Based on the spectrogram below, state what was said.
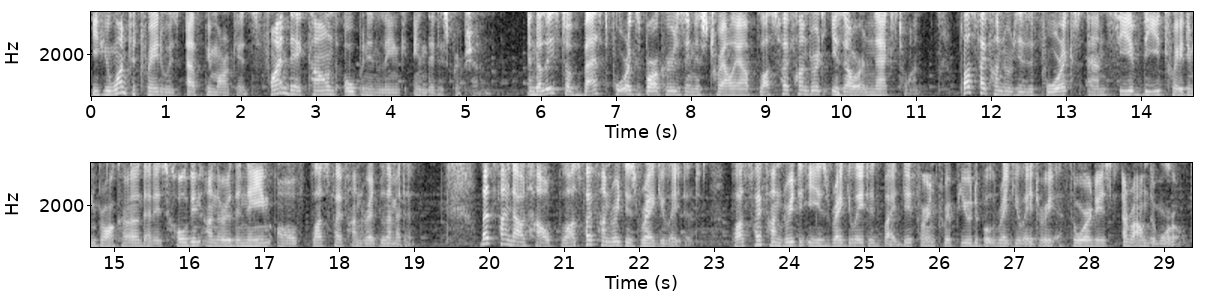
If you want to trade with FP Markets, find the account opening link in the description. And the list of best forex brokers in Australia, Plus 500 is our next one. Plus 500 is a Forex and CFD trading broker that is holding under the name of Plus 500 Limited. Let's find out how Plus 500 is regulated. Plus 500 is regulated by different reputable regulatory authorities around the world.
